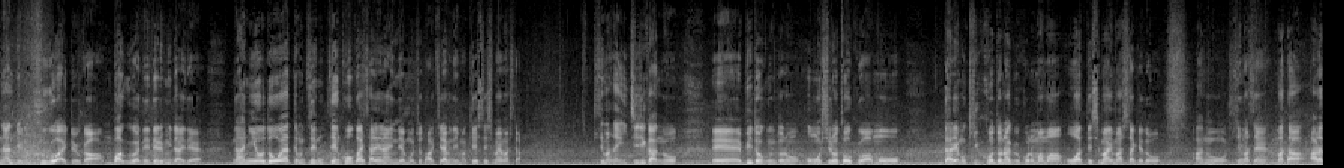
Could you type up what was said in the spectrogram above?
何ていうの不具合というかバグが出てるみたいで何をどうやっても全然公開されないんでもうちょっと諦めて今消してしまいました。すいません。1時間の、えー、尾藤君との面白トークはもう誰も聞くことなくこのまま終わってしまいましたけどあのすいません。また改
